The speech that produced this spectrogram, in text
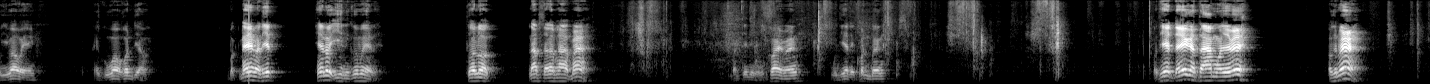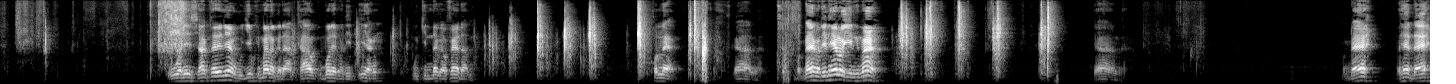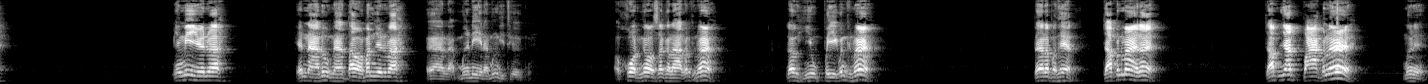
กูสิเว้าเอง ให้กูว้าคนเดียว บักได้ผลิตเฮโรอีนคือมื้อนทั่วโลกรับสารภาพมามันจะนี่ค่อยเบิ่งกูเฮ็ดให้คนเบิงประเทศใดก็ตามเข้าใจไหมเอาขึ้นมากูอันนี้สักเท่านี้เนี่ยกูยิบขึ้นมาแล้วกระดาษขาวกูบ่ได้ผลิตอีหยังกูกินแต่กาแฟดำ คนแรกกล้าล่ะบักได้ผลิตเฮโรอีนขึ้นมาก้าล่ะบักได้ประเทศใดยังมีอยู่เห็นปะเห็นหน้าลูกหน้าเต้ามันอยู่เห็นปะเออละมือนี้ล่ะมึงสิถึกเอาโคตรเงาสักการะมันขึ้นมาแล้วหิวปีกมันขึ้นมาแต่ละประเทศ จับมันมาได้ จับยัดปากมันเลยมือนี่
